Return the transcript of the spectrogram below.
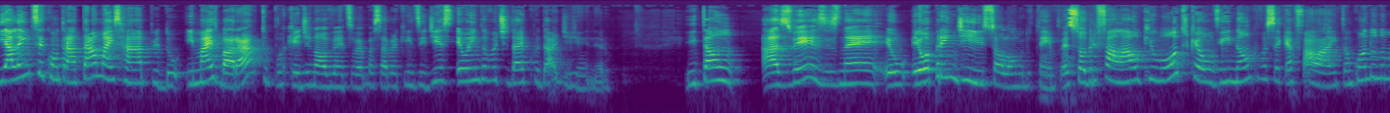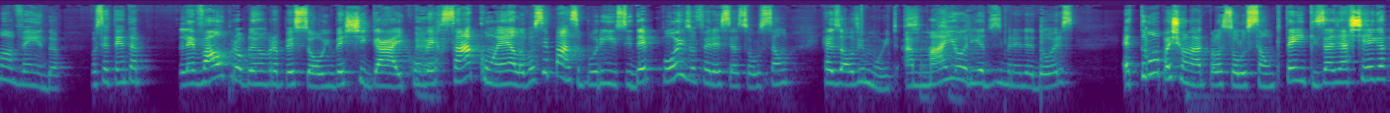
E além de você contratar mais rápido e mais barato, porque de 90 você vai passar para 15 dias, eu ainda vou te dar equidade de gênero. Então, às vezes, né, eu, eu aprendi isso ao longo do tempo. É sobre falar o que o outro quer ouvir, não o que você quer falar. Então, quando numa venda você tenta levar o problema para a pessoa, investigar e conversar é. com ela, você passa por isso e depois oferecer a solução, resolve muito. A maioria dos empreendedores é tão apaixonado pela solução que tem que já, já chega,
